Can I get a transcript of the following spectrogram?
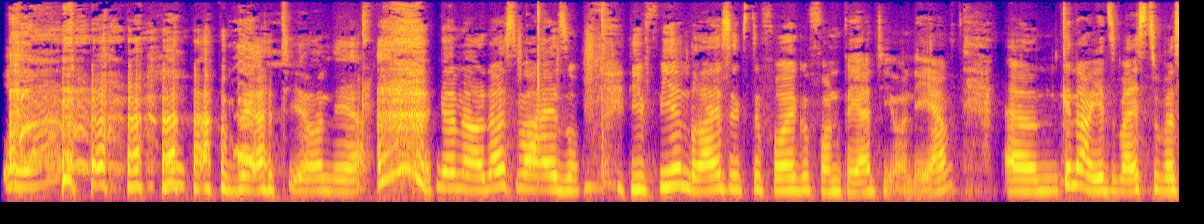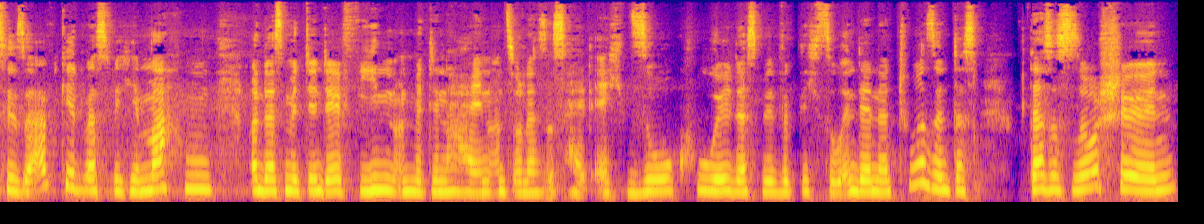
ja, Bertie on Air. Genau, das war also die 34. Folge von Bertie on Air. Ähm, genau, jetzt weißt du, was hier so abgeht, was wir hier machen. Und das mit den Delfinen und mit den Haien und so, das ist halt echt so cool, dass wir wirklich so in der Natur sind. Das, das ist so schön.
